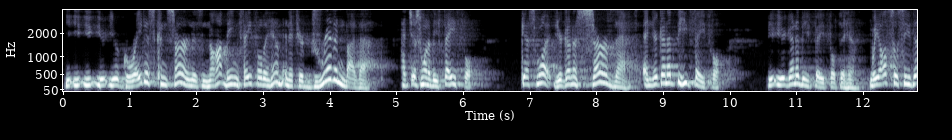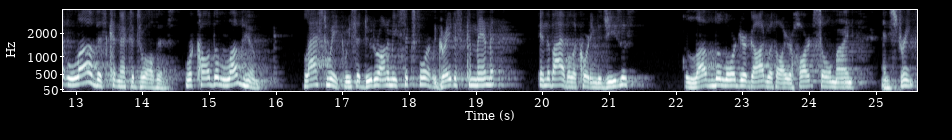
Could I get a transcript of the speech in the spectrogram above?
You, you, your greatest concern is not being faithful to him. And if you're driven by that, I just want to be faithful. Guess what? You're going to serve that and you're going to be faithful. You're going to be faithful to Him. We also see that love is connected to all this. We're called to love Him. Last week we said Deuteronomy 6 4, the greatest commandment in the Bible according to Jesus. Love the Lord your God with all your heart, soul, mind, and strength.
